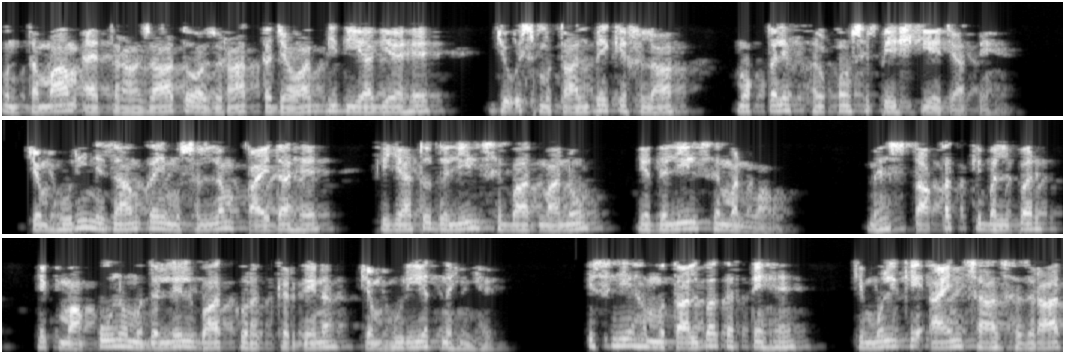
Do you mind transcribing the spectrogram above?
ان تمام اعتراضات و عذرات کا جواب بھی دیا گیا ہے، جو اس مطالبے کے خلاف مختلف حلقوں سے پیش کیے جاتے ہیں۔ جمہوری نظام کا یہ مسلم قاعدہ ہے کہ یا تو دلیل سے بات مانو یا دلیل سے منواؤ۔ محض طاقت کے بل پر ایک معقول و مدلل بات کو رد کر دینا جمہوریت نہیں ہے۔ اس لیے ہم مطالبہ کرتے ہیں کہ ملک کے آئین ساز حضرات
